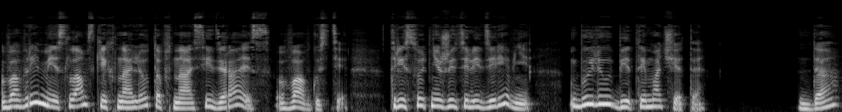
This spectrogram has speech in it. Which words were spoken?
Во время исламских налетов на Сиди-Райс в августе три сотни жителей деревни были убиты мачете. «Да?»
